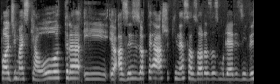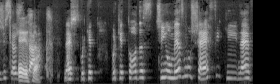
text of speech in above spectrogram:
pode mais que a outra, e eu, às vezes eu até acho que nessas horas as mulheres, em vez de se ajudar, né, porque, porque todas tinham o mesmo chefe que né,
